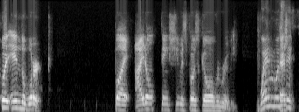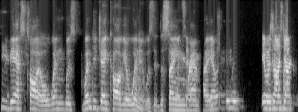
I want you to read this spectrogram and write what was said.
put in the work, but I don't think she was supposed to go over Ruby. when was That's- this TBS title? When was when did Jade Cargill win it? Was it the same Rampage? Yeah, It was was on last night. Dynamite.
